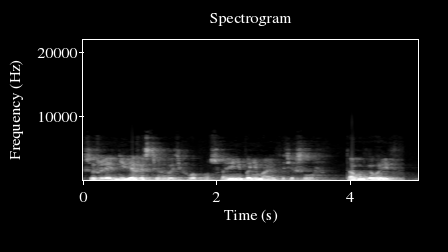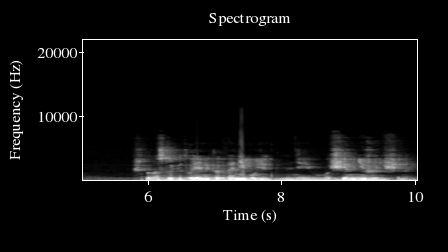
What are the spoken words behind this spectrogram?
к сожалению, невежественны в этих вопросах, они не понимают этих слов. Там он говорит, что наступит время, когда не будет ни мужчины, ни женщины.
